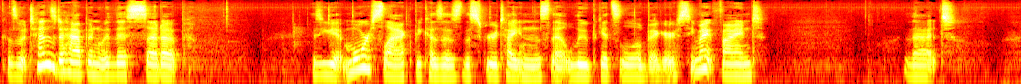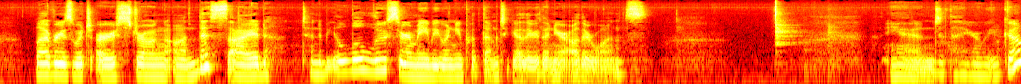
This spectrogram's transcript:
because what tends to happen with this setup is you get more slack because as the screw tightens that loop gets a little bigger. So you might find that levers which are strung on this side tend to be a little looser maybe when you put them together than your other ones. And there we go.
